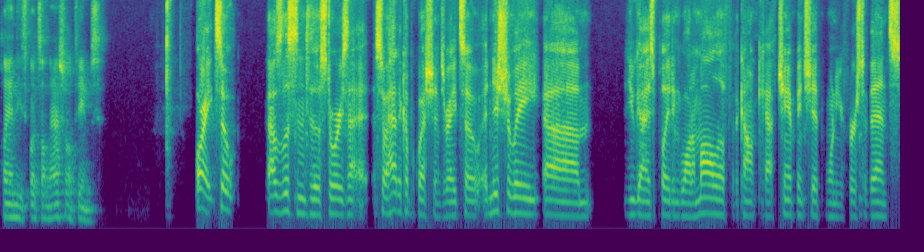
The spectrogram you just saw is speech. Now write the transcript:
play in these futsal national teams. All right. So I was listening to those stories. So I had a couple questions, right? So initially, um, you guys played in Guatemala for the CONCACAF Championship, one of your first events,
